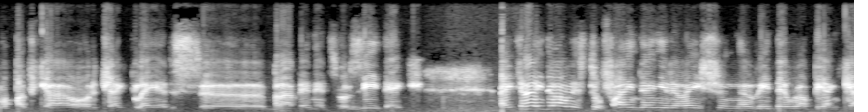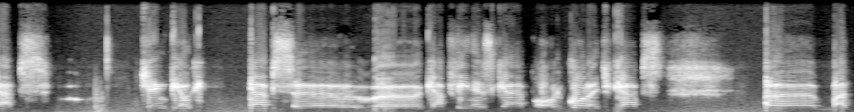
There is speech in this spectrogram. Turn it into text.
Lopatka, or Czech players uh, Brabenec or Zidek. I tried always to find any relation with European Cups, champion Cups, uh, uh, Cup Winners' Cup, or Korać Cups. Uh, but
